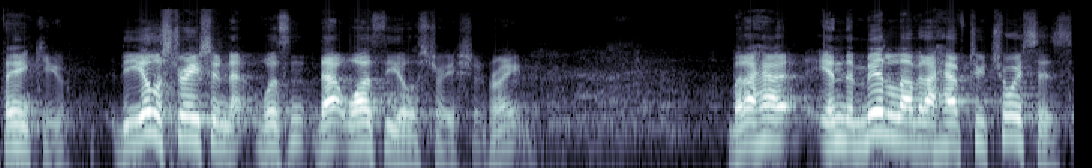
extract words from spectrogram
Thank you. The illustration that was that was the illustration, right? But I had in the middle of it, I have two choices.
